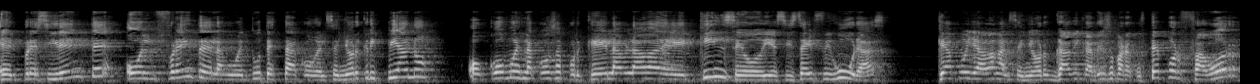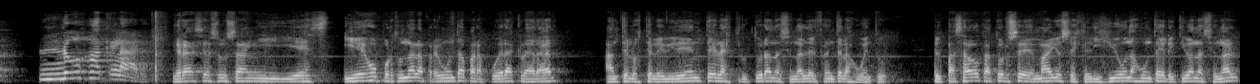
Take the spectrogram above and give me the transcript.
el presidente o el Frente de la Juventud está con el señor Cristiano o cómo es la cosa, porque él hablaba de 15 o 16 figuras que apoyaban al señor Gaby Carrizo, para que usted por favor nos aclare. Gracias Susan, y es, y es oportuna la pregunta para poder aclarar ante los televidentes la estructura nacional del Frente de la Juventud. El pasado 14 de mayo se eligió una Junta Directiva Nacional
